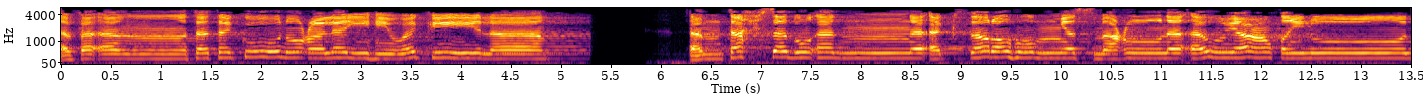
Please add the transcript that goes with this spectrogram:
أفأنت تكون عليه وكيلا؟ أم تحسب أن أكثرهم يسمعون أو يعقلون؟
